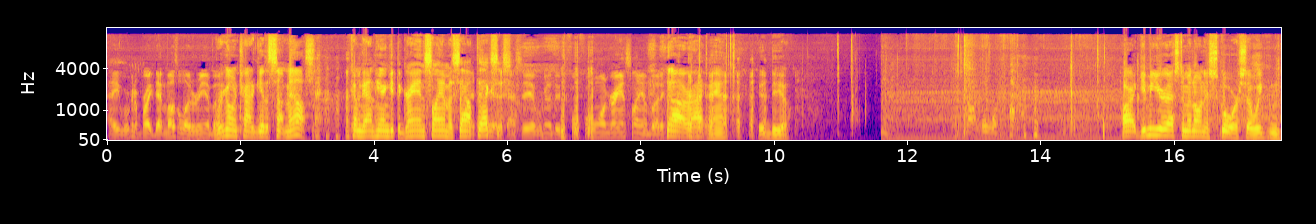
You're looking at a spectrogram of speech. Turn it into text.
Hey, we're gonna break that muzzle loader in, buddy. We're going to try to get us something else. Come down here and get the Grand Slam of South That's it, Texas. That's it. We're gonna do the 441 Grand Slam, buddy. All right, man. Good deal. All right, give me your estimate on his score so we can.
